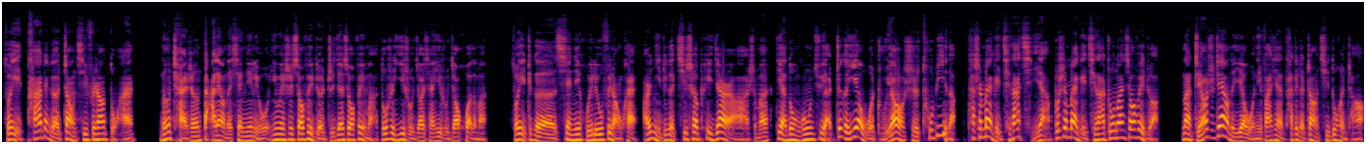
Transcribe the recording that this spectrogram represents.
所以它这个账期非常短，能产生大量的现金流，因为是消费者直接消费嘛，都是一手交钱一手交货的嘛。所以这个现金回流非常快，而你这个汽车配件啊，什么电动工具啊，这个业务主要是 to B 的，它是卖给其他企业，不是卖给其他终端消费者。那只要是这样的业务，你发现它这个账期都很长，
